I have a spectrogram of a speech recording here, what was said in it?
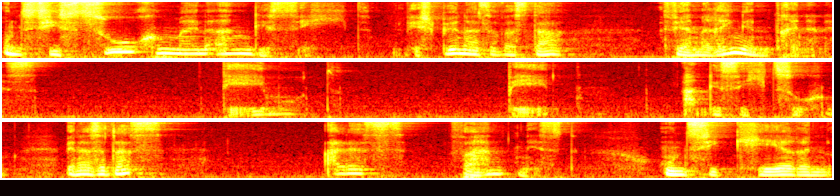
und sie suchen mein Angesicht. Wir spüren also, was da für ein Ringen drinnen ist. Demut, beten, Angesicht suchen. Wenn also das alles vorhanden ist und sie kehren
